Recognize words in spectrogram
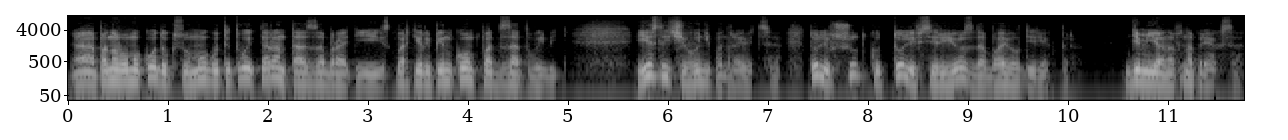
А по новому кодексу могут и твой тарантас забрать, и из квартиры пинком под зад выбить. Если чего не понравится. То ли в шутку, то ли всерьез добавил директор. Демьянов напрягся.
